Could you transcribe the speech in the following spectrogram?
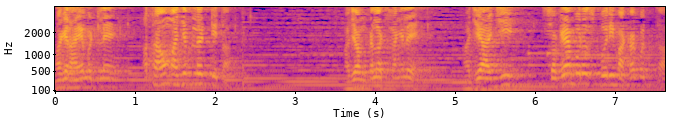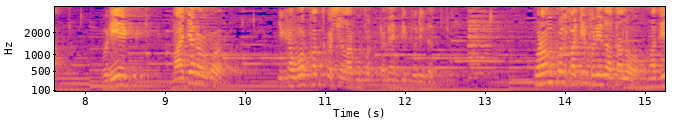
मागीर हांवें म्हटलें आतां हांव म्हाजें ब्लड दितां म्हाज्या अंकलाक सांगलें म्हाजी आजी सगळ्यां बरोच बरी म्हाका कोत्ता. घडयेक म्हाजें रगत तिका वखद कशें लागू पडटलें आनी ती बरी जातली पूण अंकल फाटीं फुडें जातालो म्हाजी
